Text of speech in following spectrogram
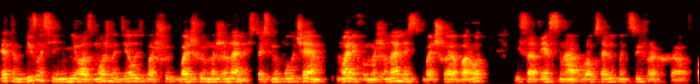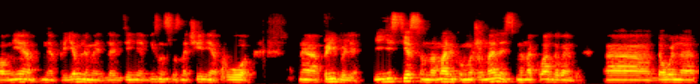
этом бизнесе невозможно делать большую, большую маржинальность. То есть мы получаем маленькую маржинальность, большой оборот, и, соответственно, в абсолютных цифрах вполне приемлемые для ведения бизнеса значения по прибыли. И, естественно, на маленькую маржинальность мы накладываем довольно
